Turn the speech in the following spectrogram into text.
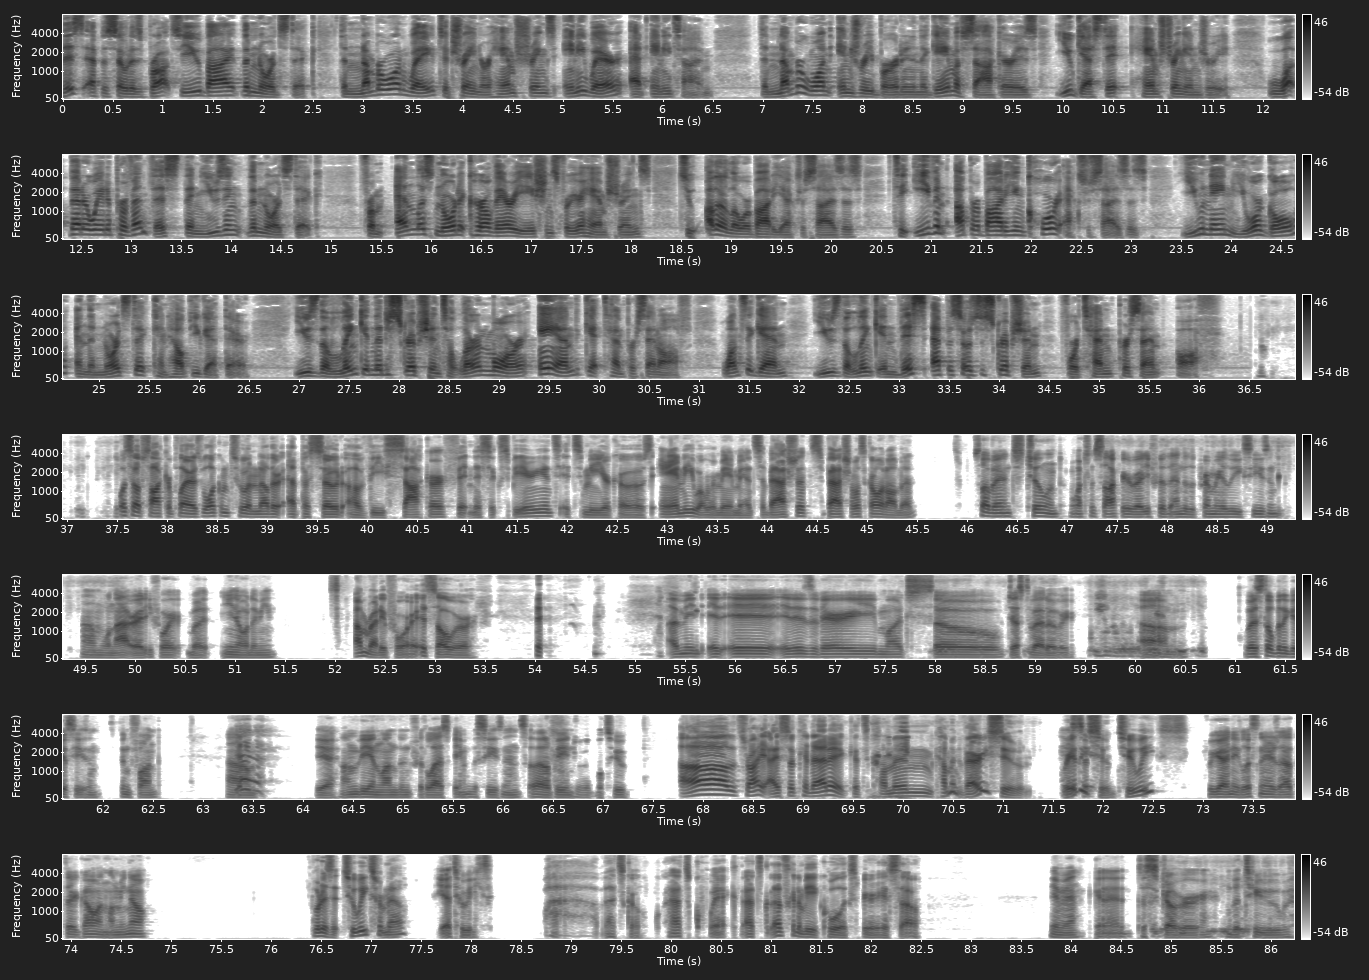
This episode is brought to you by the Nordstick, the number one way to train your hamstrings anywhere at any time. The number one injury burden in the game of soccer is, you guessed it, hamstring injury. What better way to prevent this than using the Nordstick? From endless Nordic curl variations for your hamstrings to other lower body exercises to even upper body and core exercises, you name your goal and the Nordstick can help you get there. Use the link in the description to learn more and get 10% off. Once again, use the link in this episode's description for 10% off. What's up, soccer players? Welcome to another episode of the Soccer Fitness Experience. It's me, your co host, Andy, while my main man, Sebastian. Sebastian, what's going on, man? What's up, man? Just chilling, watching soccer, ready for the end of the Premier League season. Um, well, not ready for it, but you know what I mean. I'm ready for it. It's over. I mean, it, it it is very much so just about over. Um, but it's still been a good season. It's been fun. Um, Yeah. yeah, I'm gonna be in London for the last game of the season, so that'll be enjoyable too. Oh, that's right. Isokinetic. It's coming coming very soon. Really soon. Two weeks? If we got any listeners out there going, let me know. What is it? Two weeks from now? Yeah, two weeks. Wow, that's go. That's quick. That's that's gonna be a cool experience, though. Yeah, man, gonna discover the tube,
